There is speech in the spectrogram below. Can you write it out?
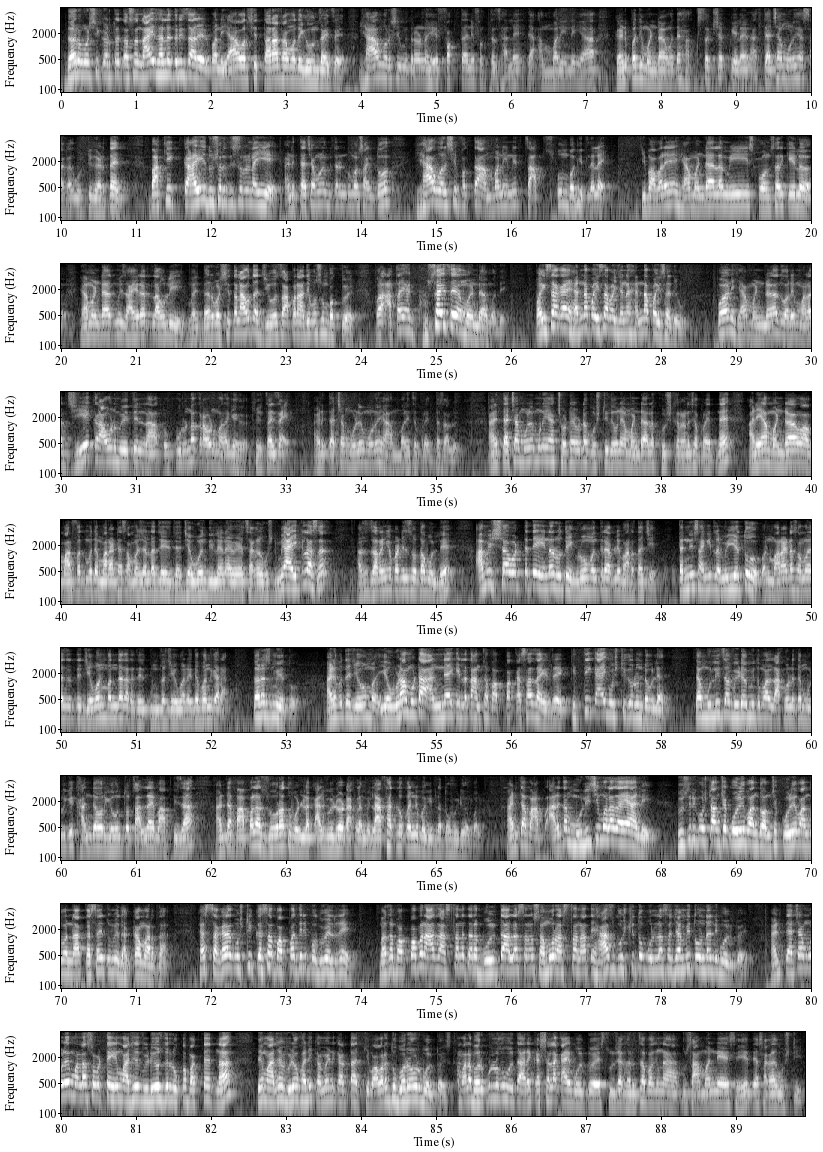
दरवर्षी करतोय तसं नाही झालं तरी चालेल पण या वर्षी तराफ्यामध्ये घेऊन जायचं आहे ह्या वर्षी मित्रांनो हे फक्त आणि फक्त झालंय त्या अंबानीने या गणपती मंडळामध्ये हस्तक्षेप केलाय ना त्याच्यामुळे ह्या सगळ्या गोष्टी घडत आहेत बाकी काही दुसरं तिसरं नाही आहे आणि त्याच्यामुळे मित्रांनो तुम्हाला सांगतो ह्या वर्षी फक्त अंबानीने चापसून बघितलेलं आहे. की बाबा रे ह्या मंडळाला मी स्पॉन्सर केलं ह्या मंडळात मी जाहिरात लावली. म्हणजे दरवर्षी तर लावतात जिओचं आपण आधीपासून बघतोय. पण आता ह्या घुसायचं या मंडळामध्ये. पैसा काय? ह्यांना पैसा पाहिजे ना ह्यांना पैसा देऊ. पण ह्या मंडळाद्वारे मला जे क्राऊड मिळतील ना तो पूर्ण क्राऊड मला घे खेचायचा आहे. आणि त्याच्यामुळे म्हणून ह्या अंबानीचे प्रयत्न चालू आहेत. आणि त्याच्यामुळे म्हणून या छोट्या छोट्या गोष्टी देऊन या मंडळाला खुश करण्याचा प्रयत्न आहे. आणि या मंडळामार्फतमध्ये मराठा समाजाला जे जेवण दिलं नाही या सगळ्या गोष्टी मी ऐकलं असं. आता जरांगे पाटील स्वतः बोलले अमित शहा वाटतं ते येणार होते गृहमंत्री आपले भारताचे. त्यांनी सांगितलं मी येतो पण मराठा समाजाचं ते जेवण बंद करा ते तुमचं जेवण आहे ते बंद करा. तरच मी येतो. आणि मग ते जेवण एवढा मोठा अन्याय केला तर आमचा बाप्पा कसा जाईल रे? किती काय गोष्टी करून ठेवल्यात. त्या मुलीचा व्हिडिओ मी तुम्हाला दाखवला त्या मुलगी खांद्यावर घेऊन तो चाललाय बाप तिचा आणि त्या बापाला जोरात ओढलं. काल व्हिडिओ टाकला मी. लाखात लोकांनी बघितला तो व्हिडिओ पण. आणि त्या बाप अरे त्या मुलीची मला दया आली. दुसरी गोष्ट आमच्या कोळी बांधव आमच्या कोळी बांधवांना आहे तुम्ही धक्का मारता ह्या सगळ्या गोष्टी कसा बाप्पा तरी पगवेल रे? माझा पप्पा पण आज असताना त्याला बोलता आला असताना समोर असताना ते ह्याच गोष्टी तो बोलला असता ज्या मी तोंडाने बोलतोय. आणि त्याच्यामुळे मला असं वाटतं हे माझे व्हिडिओज जे लोक बघतायत ना ते माझ्या व्हिडिओ खाली कमेंट करतात की बाबा तू बरोबर बोलतोयस. मला भरपूर लोक बोलतात अरे कशाला काय बोलतोयस? तुझ्या घरचं बघ ना तू सामान्य आहेस हे त्या सगळ्या गोष्टी.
